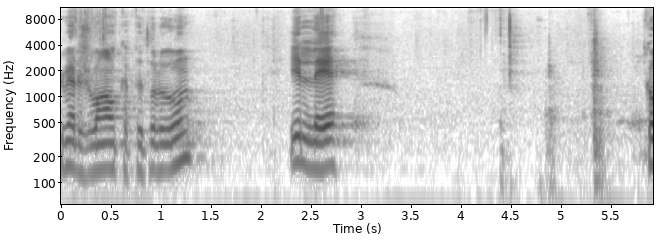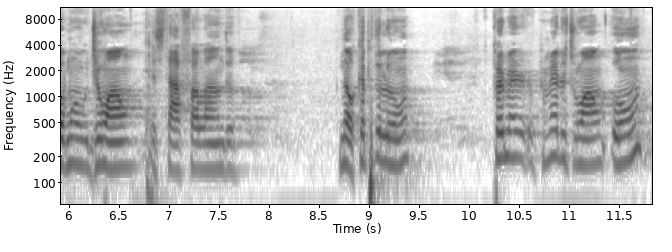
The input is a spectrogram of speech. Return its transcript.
1 João, capítulo 1, e lê como João está falando. Não, capítulo 1. 1 João 1,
